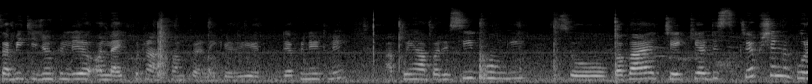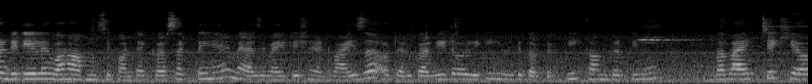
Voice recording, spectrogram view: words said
सभी चीज़ों के लिए और लाइफ को ट्रांसफॉर्म करने के लिए. डेफिनेटली आपको यहाँ पर रिसीव होंगी. सो बाय चेक किया डिस्क्रिप्शन में पूरा डिटेल है, वहाँ आप मुझसे कांटेक्ट कर सकते हैं। मैं एज ए मेडिटेशन एडवाइज़र और टेरुका रीडर और रिकी हिल के तौर पर भी काम करती हूँ। बाय चेक किया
